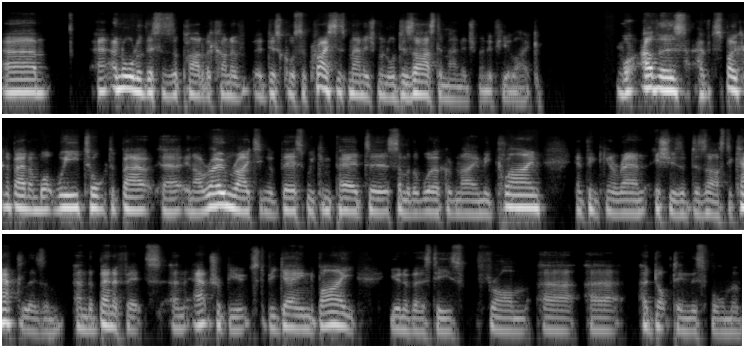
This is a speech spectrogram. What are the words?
Um, and all of this is a part of a kind of a discourse of crisis management or disaster management, if you like. What others have spoken about and what we talked about uh, in our own writing of this, we compared to some of the work of Naomi Klein in thinking around issues of disaster capitalism and the benefits and attributes to be gained by universities from uh, uh, adopting this form of,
